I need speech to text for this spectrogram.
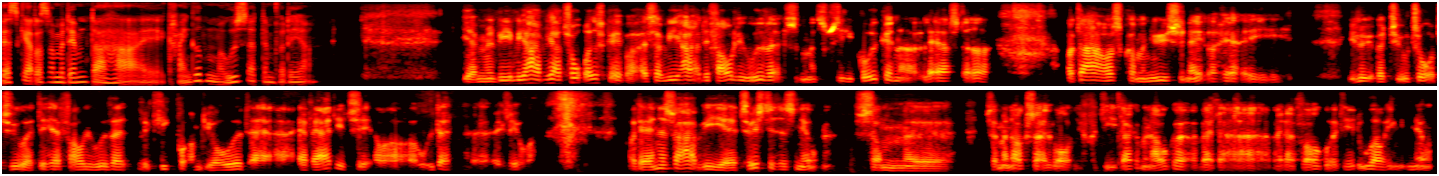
hvad sker der så med dem, der har øh, krænket dem og udsat dem for det her? Jamen, vi, vi, har, vi har to redskaber. Altså, vi har det faglige udvalg, som man skal sige, godkender lærersteder. Og der er også kommet nye signaler her i, i løbet af 2022, at det her faglige udvalg vil kigge på, om de overhovedet er, er værdige til at, at uddanne øh, elever. Og det andet, så har vi øh, uh, tvistighedsnævne, som, uh, som er nok så alvorligt, fordi der kan man afgøre, hvad der, er, hvad der er foregået. Det er et uafhængigt nævn,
